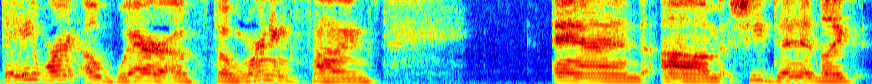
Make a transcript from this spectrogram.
they weren't aware of the warning signs. And um she did like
